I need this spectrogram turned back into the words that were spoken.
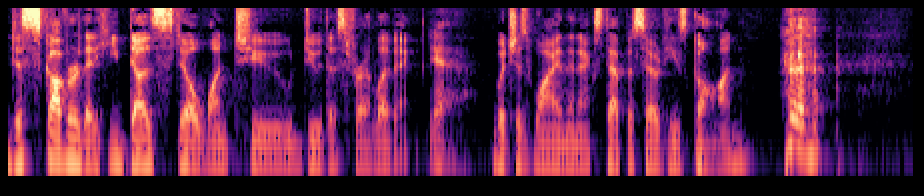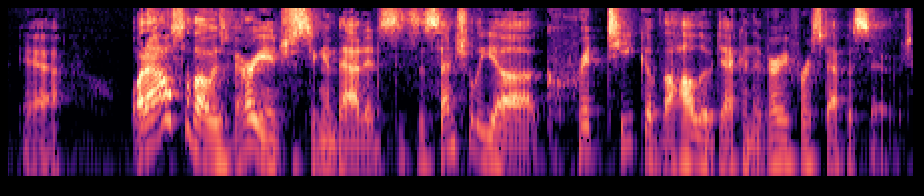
discover that he does still want to do this for a living yeah. which is why in the next episode he's gone Yeah. What I also thought was very interesting about it is it's essentially a critique of the holodeck in the very first episode.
